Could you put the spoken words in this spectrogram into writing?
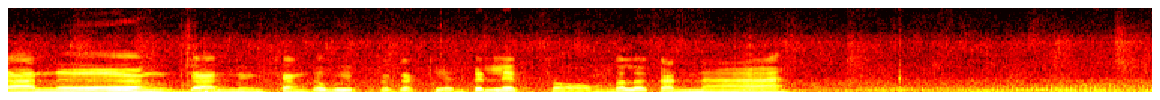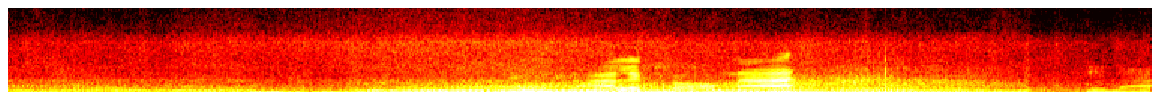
ด้านหนึ่งด้านหนึ่งช่างทวีปจะเขียนเป็นเลขสองก็แล้วกันนะนี่นะ เลขสองนะ นี่นะ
